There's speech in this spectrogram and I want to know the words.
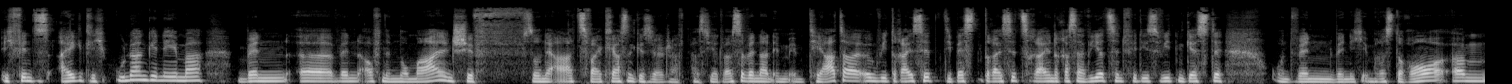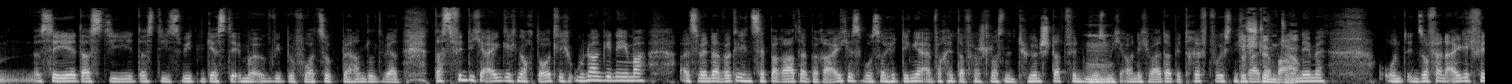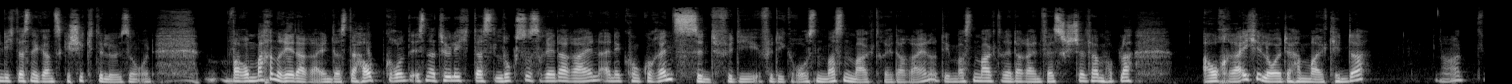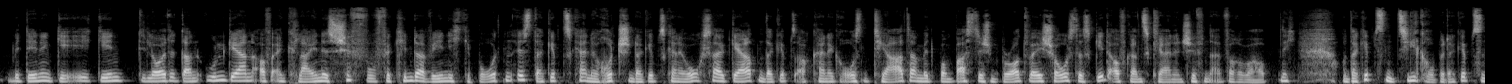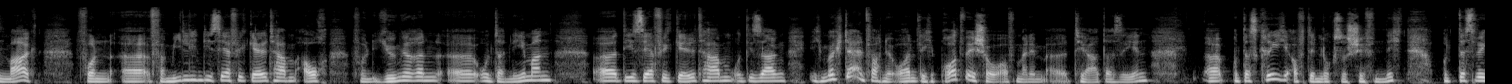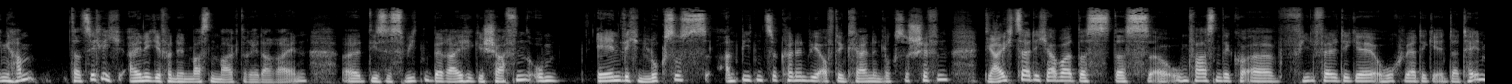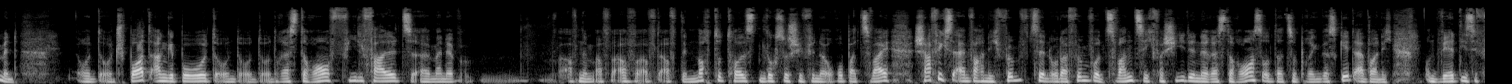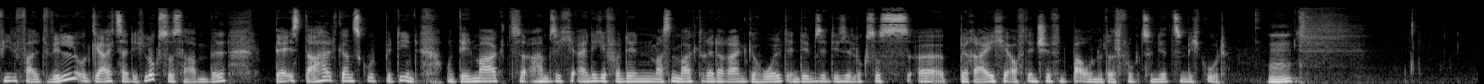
Ich finde es eigentlich unangenehmer, wenn, äh, wenn auf einem normalen Schiff so eine Art Zweiklassengesellschaft passiert. Weißt du, wenn dann im, im Theater irgendwie drei Sitz, die besten drei Sitzreihen reserviert sind für die Suitengäste und wenn, wenn ich im Restaurant ähm, sehe, dass die, dass die Suitengäste immer irgendwie bevorzugt behandelt werden, das finde ich eigentlich noch deutlich unangenehmer, als wenn da wirklich ein separater Bereich ist, wo solche Dinge einfach hinter verschlossenen Türen stattfinden, mhm. wo es mhm. mich auch nicht weiter betrifft, wo ich es nicht das weiter stimmt, wahrnehme. Ja. Und insofern eigentlich finde ich das eine ganz geschickte Lösung. Und warum machen Reedereien das? Der Hauptgrund ist natürlich, dass Luxusreedereien eine Konkurrenz sind für die, für die großen Massenmarktreedereien und die Massenmarktreedereien festgestellt haben, hoppla, auch reiche Leute haben mal Kinder ja, mit denen ge gehen die Leute dann ungern auf ein kleines Schiff, wo für Kinder wenig geboten ist. Da gibt's keine Rutschen, da gibt's keine Hochseilgärten, da gibt's auch keine großen Theater mit bombastischen Broadway-Shows. Das geht auf ganz kleinen Schiffen einfach überhaupt nicht. Und da gibt's eine Zielgruppe, da gibt's einen Markt von äh, Familien, die sehr viel Geld haben, auch von jüngeren äh, Unternehmern, äh, die sehr viel Geld haben und die sagen, ich möchte einfach eine ordentliche Broadway-Show auf meinem äh, Theater sehen. Äh, und das kriege ich auf den Luxusschiffen nicht. Und deswegen haben tatsächlich einige von den Massenmarktreedereien äh, diese Suitenbereiche geschaffen, um ähnlichen Luxus anbieten zu können wie auf den kleinen Luxusschiffen, gleichzeitig aber das, das äh, umfassende, vielfältige, hochwertige Entertainment und, und Sportangebot und, und, und Restaurantvielfalt, meine auf einem, auf, auf, auf, auf dem noch zu tollsten Luxusschiff in Europa 2 schaffe ich es einfach nicht, 15 oder 25 verschiedene Restaurants unterzubringen. Das geht einfach nicht. Und wer diese Vielfalt will und gleichzeitig Luxus haben will, der ist da halt ganz gut bedient. Und den Markt haben sich einige von den Massenmarktreedereien geholt, indem sie diese Luxusbereiche äh, auf den Schiffen bauen. Und das funktioniert ziemlich gut. Mhm.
